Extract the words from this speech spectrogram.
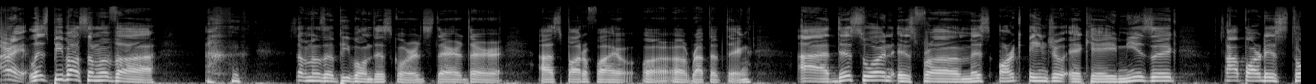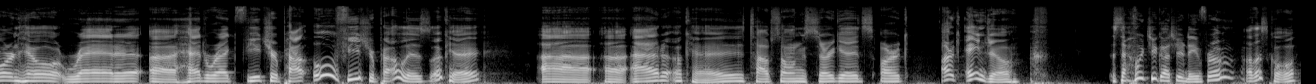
right, let's peep out some of uh some of the people on Discords. They're uh, Spotify wrapped up thing. Uh, this one is from Miss Archangel, aka Music. Top artist Thornhill, Red, uh, Head Wreck, Future Pal. Oh, Future Palace. Okay. Uh, uh, ad. Okay. Top song Surrogates, Arc, Archangel. is that what you got your name from? Oh, that's cool.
